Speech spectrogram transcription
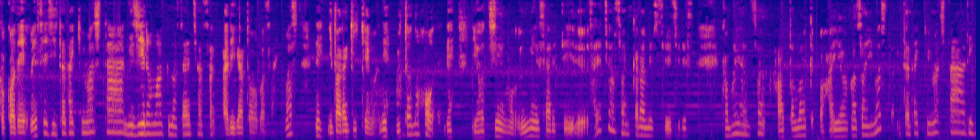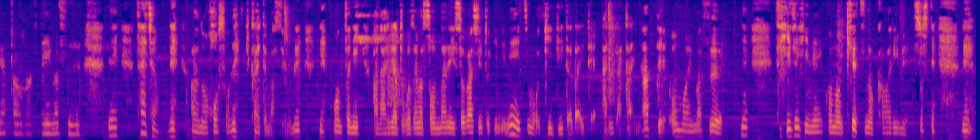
ここでメッセージいただきました。虹色マークのさやちゃんさん、ありがとうございます。ね、茨城県はね、水戸の方でね、幼稚園を運営されているさやちゃんさんからメッセージです。かまやんさん、ハートマークおはようございます。いただきました。ありがとうございます。ね、さやちゃんもね、あの、放送ね、控えてますよね。ね、本当に、あの、ありがとうございます。そんなね、忙しい時にね、いつも聞いていただいてありがたいなって思います。ね、ぜひぜひね、この季節の変わり目、そしてね、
